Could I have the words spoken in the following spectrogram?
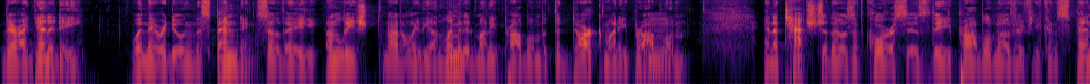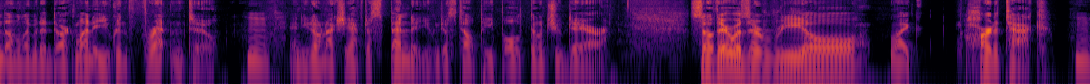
their identity when they were doing the spending. So they unleashed not only the unlimited money problem, but the dark money problem. Mm. And attached to those, of course, is the problem of if you can spend unlimited dark money, you can threaten to. Hmm. And you don't actually have to spend it. You can just tell people, don't you dare. So there was a real, like, heart attack hmm.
